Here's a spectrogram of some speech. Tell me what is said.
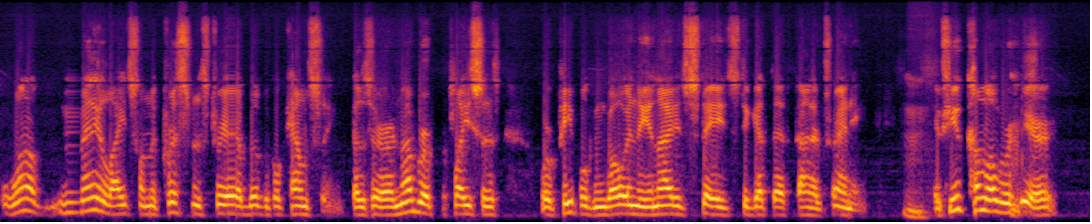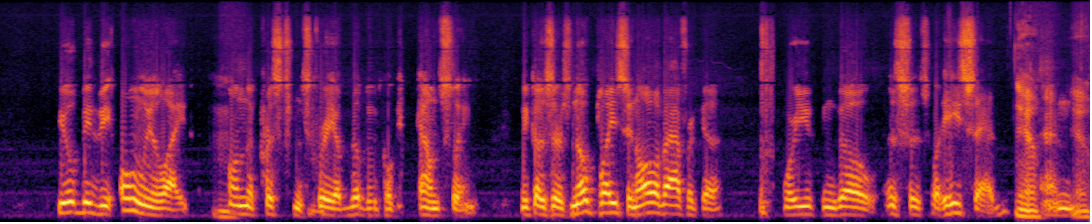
one of many lights on the Christmas tree of biblical counseling, because there are a number of places where people can go in the United States to get that kind of training. Mm. If you come over here, you'll be the only light mm. on the Christmas tree of biblical counseling because there's no place in all of Africa where you can go. This is what he said. Yeah. And yeah.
